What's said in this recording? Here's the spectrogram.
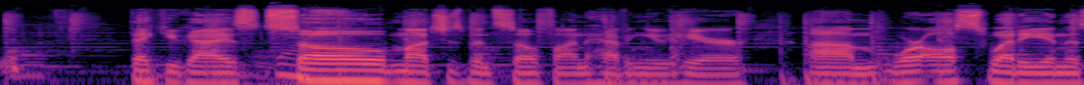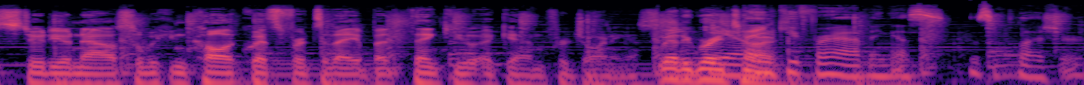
Thank you guys Yes. so much. It's been so fun having you here. Um, we're all sweaty in the studio now, so we can call it quits for today. But thank you again for joining us. We had a great you. time. Thank you for having us. It was a pleasure.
